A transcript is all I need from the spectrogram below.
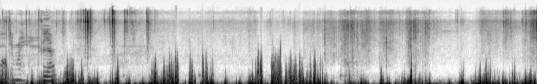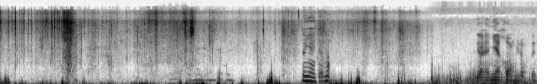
บอกจังไหม กระยัน ตัวใหญ่เติมเนาะเดี๋ยวให้เมียของพี่น้องเต้น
